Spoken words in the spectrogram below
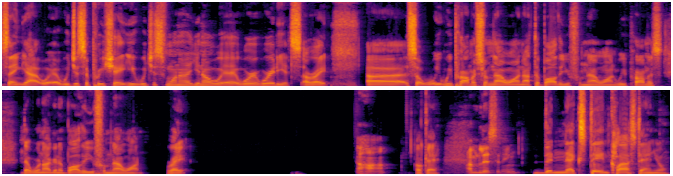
saying, yeah, we, we just appreciate you. We just wanna, you know, we're we're, we're idiots, all right. Uh, so we we promise from now on not to bother you from now on. We promise that we're not gonna bother you from now on, right? Uh huh. Okay. I'm listening. the next day in class, Daniel,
